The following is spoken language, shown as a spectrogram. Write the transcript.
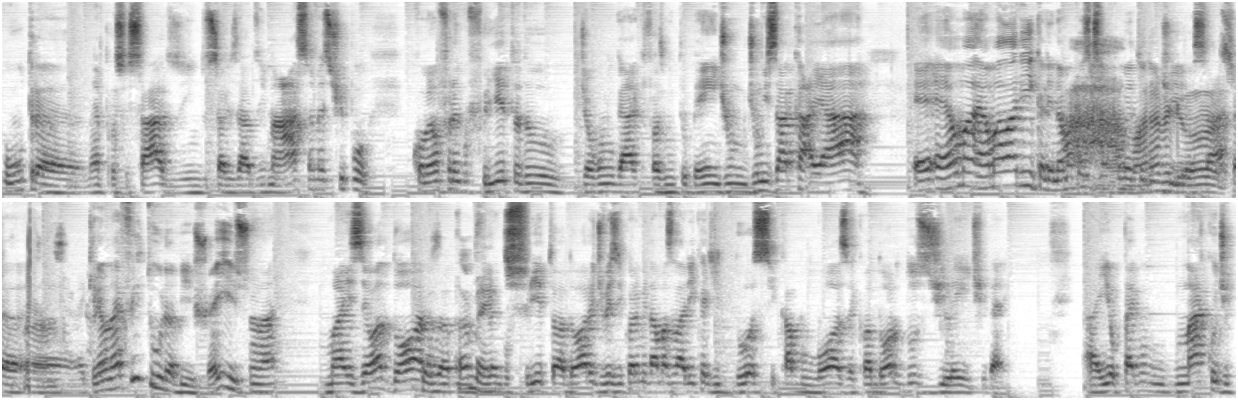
ultra né, processados e industrializados em massa, mas tipo, comer um frango frito do, de algum lugar que faz muito bem, de um, de um izakaya é, é, uma, é uma larica ali, não é uma coisa que você vai comer todo dia, saca? É, é que não é fritura, bicho, é isso, né? Mas eu adoro Exatamente. frango frito, eu adoro, de vez em quando me dá umas laricas de doce cabulosa, que eu adoro doce de leite, velho. Aí eu pego um naco de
